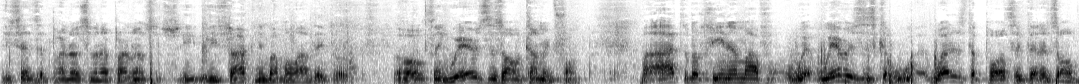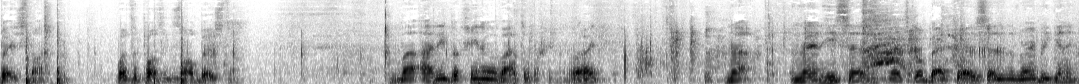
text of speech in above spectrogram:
He says that Parnosim and not Parnosis. He, he's talking about Malamde Torah. The whole thing. Where is this all coming from? Ma'at b'chinam af- Where, where is this? What is the posik that it's all based on? What's the posik is all based on? Ma'ani b'chinam avatu b'chinam. Right? Now, and then he says, let's go back to what it says in the very beginning.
